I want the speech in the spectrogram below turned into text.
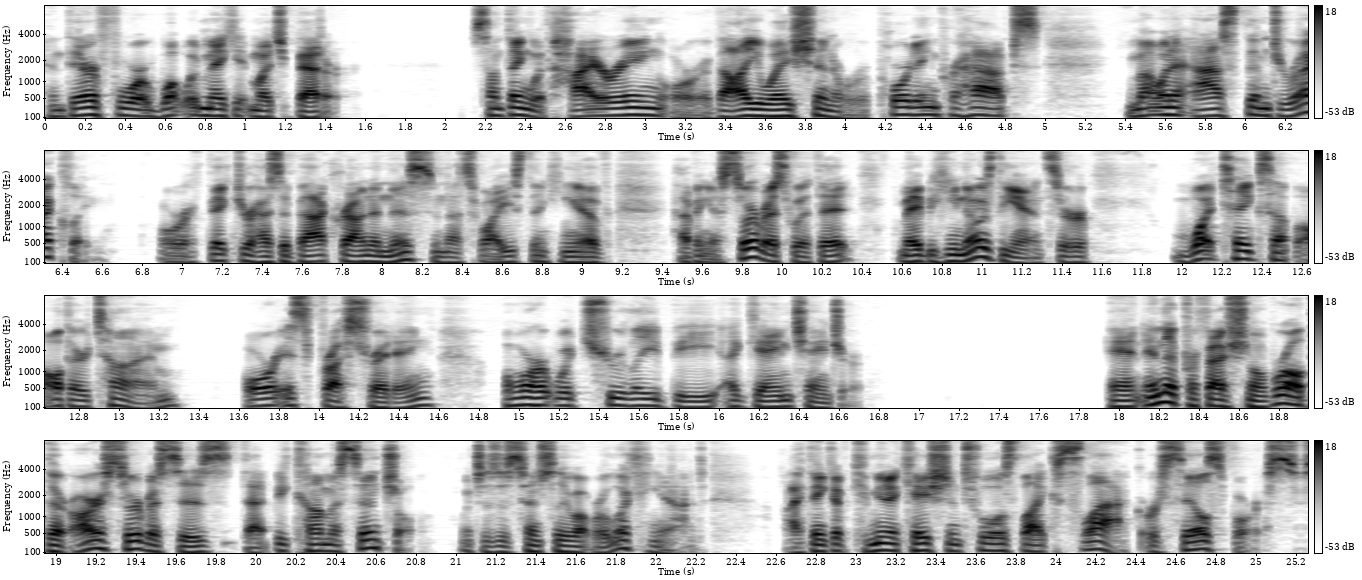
And therefore, what would make it much better? Something with hiring or evaluation or reporting, perhaps? You might want to ask them directly. Or if Victor has a background in this, and that's why he's thinking of having a service with it, maybe he knows the answer. What takes up all their time, or is frustrating, or would truly be a game changer? And in the professional world, there are services that become essential, which is essentially what we're looking at. I think of communication tools like Slack or Salesforce.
